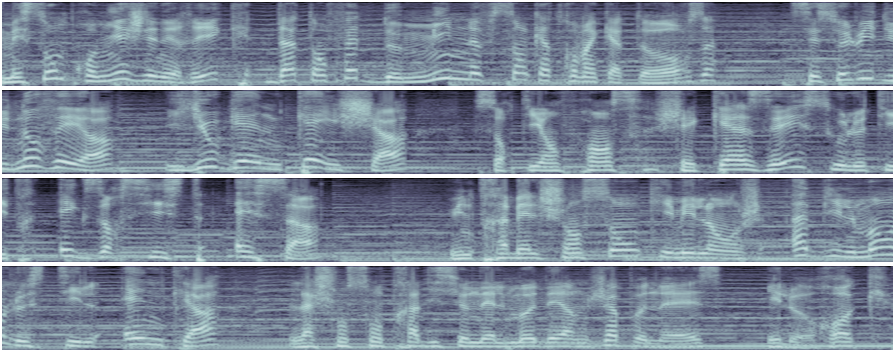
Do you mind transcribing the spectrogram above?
Mais son premier générique date en fait de 1994, c'est celui du Novea Yugen Keisha, sorti en France chez Kazé sous le titre Exorciste SA, une très belle chanson qui mélange habilement le style Enka la chanson traditionnelle moderne japonaise et le rock.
